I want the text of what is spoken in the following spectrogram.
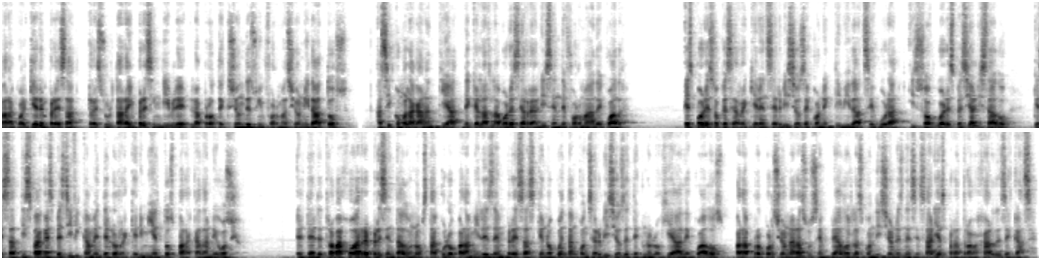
Para cualquier empresa resultará imprescindible la protección de su información y datos, así como la garantía de que las labores se realicen de forma adecuada. Es por eso que se requieren servicios de conectividad segura y software especializado que satisfaga específicamente los requerimientos para cada negocio. El teletrabajo ha representado un obstáculo para miles de empresas que no cuentan con servicios de tecnología adecuados para proporcionar a sus empleados las condiciones necesarias para trabajar desde casa.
